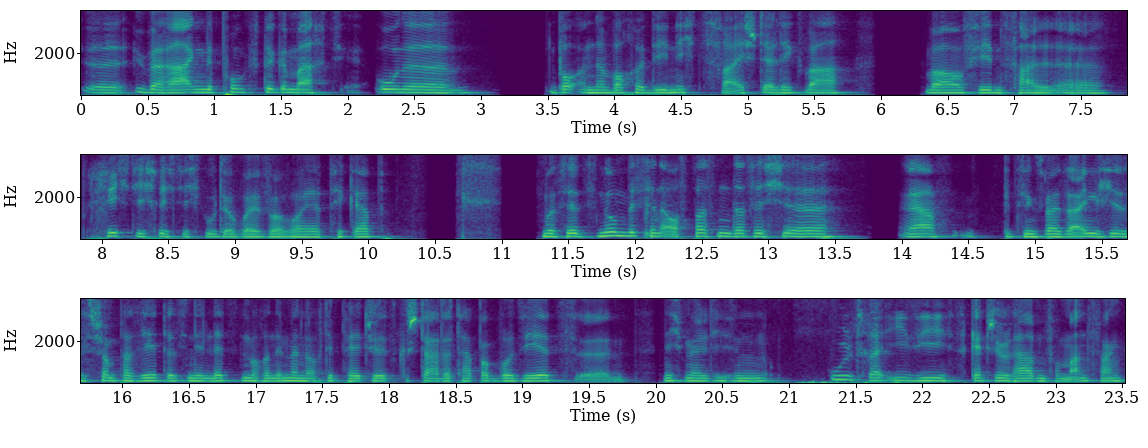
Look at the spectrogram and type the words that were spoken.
äh, überragende Punkte gemacht, ohne eine Woche, die nicht zweistellig war. War auf jeden Fall äh, richtig, richtig guter Waiver Wire Pickup. Ich muss jetzt nur ein bisschen aufpassen, dass ich äh, ja, beziehungsweise eigentlich ist es schon passiert, dass ich in den letzten Wochen immer noch die Patriots gestartet habe, obwohl sie jetzt äh, nicht mehr diesen ultra easy Schedule haben vom Anfang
